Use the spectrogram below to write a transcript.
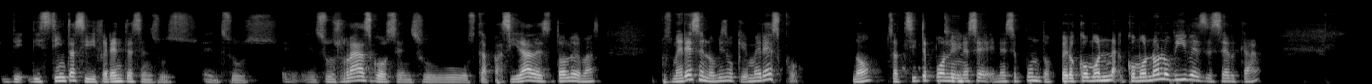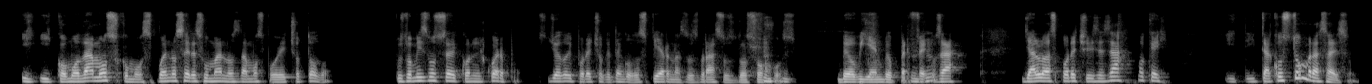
distintas y diferentes en sus, en, sus, en sus rasgos, en sus capacidades, todo lo demás, pues merecen lo mismo que yo merezco, ¿no? O sea, sí te ponen en, ese, en ese punto, pero como, como no lo vives de cerca y, y, como damos, como buenos seres humanos, damos por hecho todo, pues lo mismo sucede con el cuerpo. Yo doy por hecho que tengo dos piernas, dos brazos, dos ojos, veo bien, veo perfecto, o sea, ya lo das por hecho y dices, ah, ok, y, te acostumbras a eso.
